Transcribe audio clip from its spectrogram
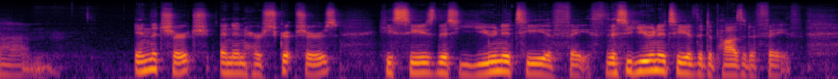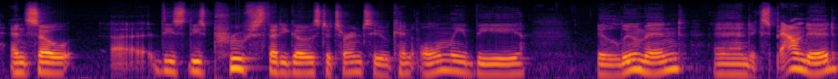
um, in the church and in her scriptures, he sees this unity of faith, this unity of the deposit of faith. And so uh, these these proofs that he goes to turn to can only be illumined and expounded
